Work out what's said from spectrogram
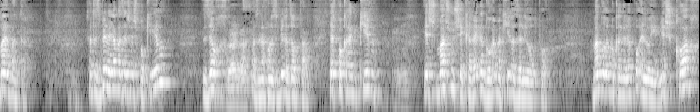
מה הבנת? עכשיו תסביר לי למה זה שיש פה קיר, זה הוכחה. לא הבנתי. אז אנחנו נסביר את זה עוד פעם. יש פה כרגע קיר, יש משהו שכרגע גורם לקיר הזה להיות פה. מה גורם לו כרגע להיות פה? אלוהים. יש כוח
